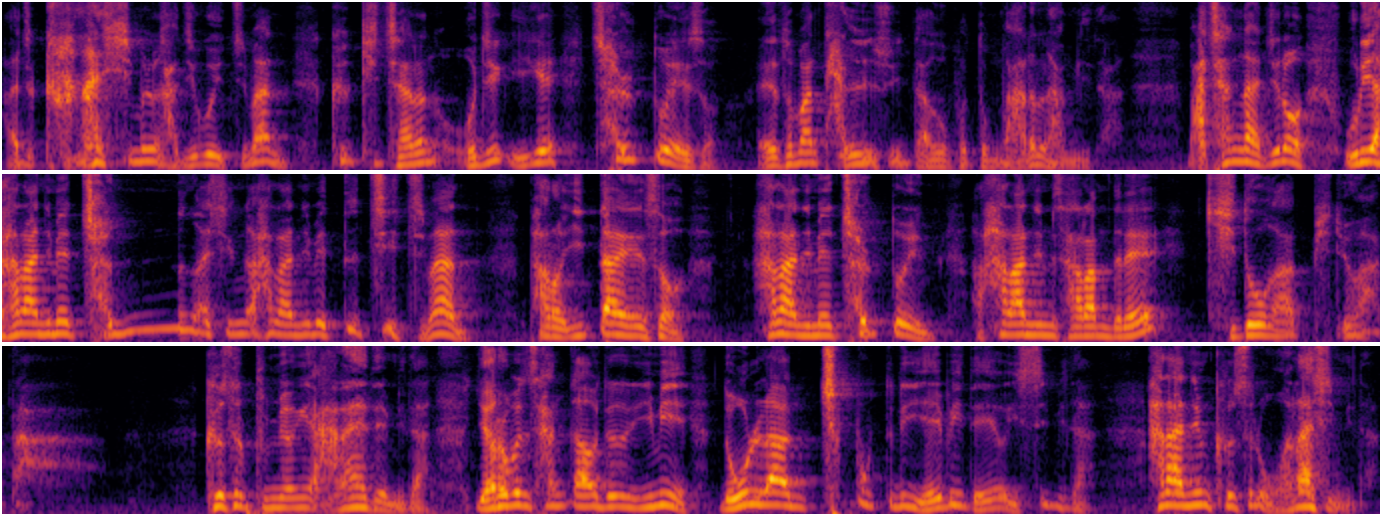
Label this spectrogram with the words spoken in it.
아주 강한 힘을 가지고 있지만 그 기차는 오직 이게 철도에서 에서만 달릴 수 있다고 보통 말을 합니다. 마찬가지로 우리 하나님의 전능하신 하나님의 뜻이 있지만 바로 이 땅에서 하나님의 철도인 하나님 사람들의 기도가 필요하다. 그것을 분명히 알아야 됩니다. 여러분 삶 가운데도 이미 놀라운 축복들이 예비되어 있습니다. 하나님 그것을 원하십니다.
